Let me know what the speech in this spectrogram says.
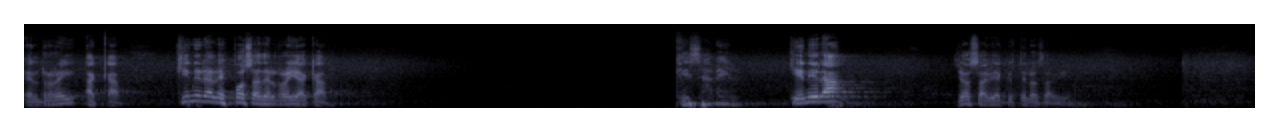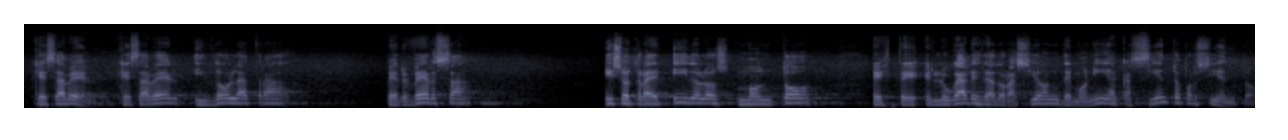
el rey Acab. ¿Quién era la esposa del rey Acab? Jezabel. ¿Quién era? Yo sabía que usted lo sabía. Jezabel. Jezabel, idólatra, perversa, hizo traer ídolos, montó este, lugares de adoración demoníaca, ciento por ciento.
